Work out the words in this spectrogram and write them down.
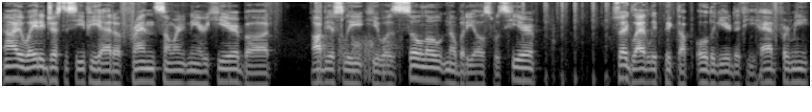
I waited just to see if he had a friend somewhere near here, but Obviously, he was solo, nobody else was here. So I gladly picked up all the gear that he had for me.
